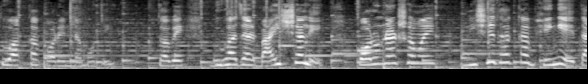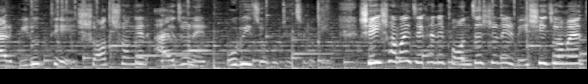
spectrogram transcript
তোয়াক্কা করেন না মোটেই। তবে দু হাজার বাইশ সালে করোনার সময় নিষেধাজ্ঞা ভেঙে তার বিরুদ্ধে সৎসঙ্গের আয়োজনের অভিযোগ উঠেছিল। সেই সময় যেখানে পঞ্চাশ জনের বেশি জমায়েত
